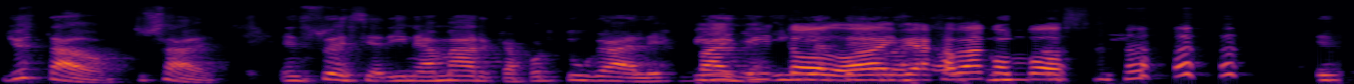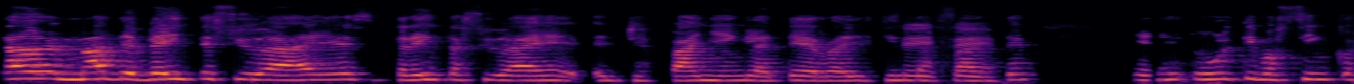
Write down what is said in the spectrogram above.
Yo he estado, tú sabes, en Suecia, Dinamarca, Portugal, España. Vi, todo, ay, viajaba con vos. He estado en más de 20 ciudades, 30 ciudades entre España e Inglaterra, distintas partes, en estos últimos 5,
